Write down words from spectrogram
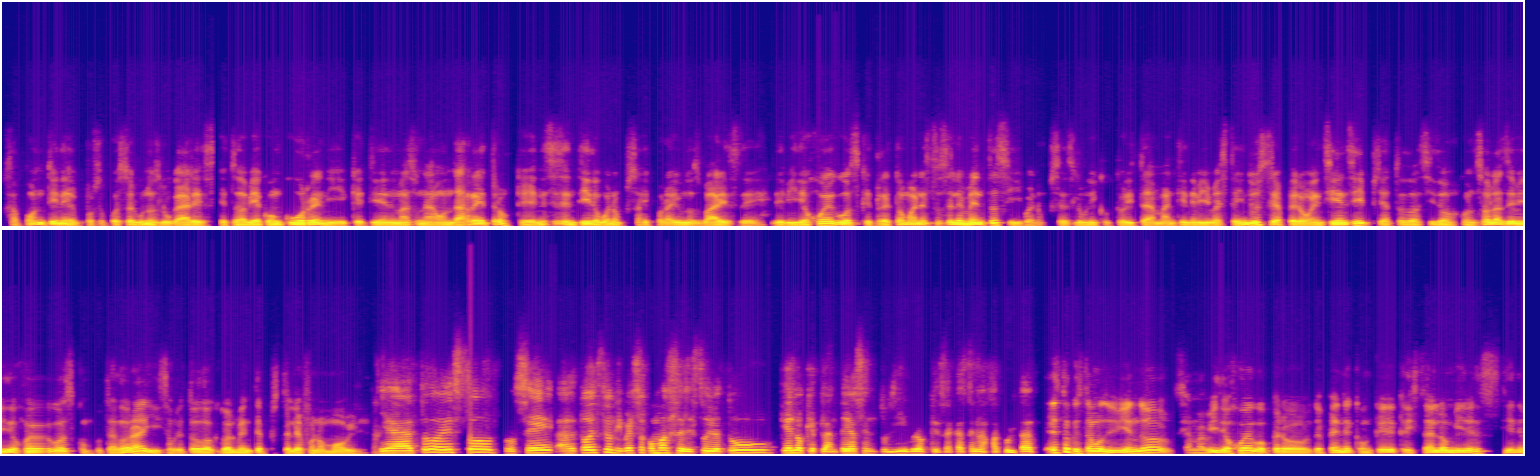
Japón tiene, por supuesto, algunos lugares que todavía concurren y que tienen más una onda retro, que en ese sentido, bueno, pues hay por ahí unos bares de, de videojuegos que retoman estos elementos y bueno, pues es lo único que ahorita mantiene viva esta industria, pero en sí en sí, pues ya todo ha sido consolas de videojuegos, computadora y sobre todo actualmente, pues teléfono móvil. Ya todo esto, José, a todo este universo, ¿cómo haces el estudio tú? ¿Qué es lo que planteas en tu libro que sacaste en la facultad? Esto que estamos viviendo se llama videojuego, pero depende con qué cristal lo mides, tiene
